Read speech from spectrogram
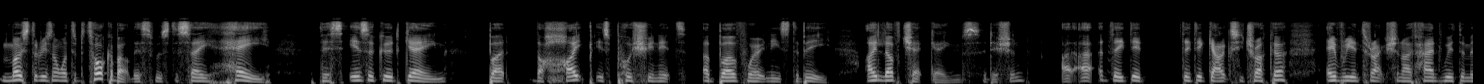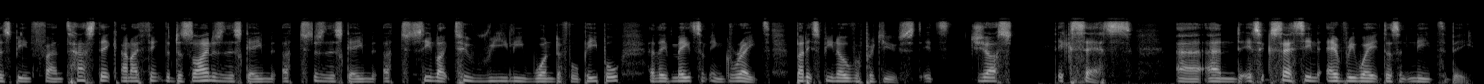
most of the reason I wanted to talk about this was to say, hey, this is a good game, but the hype is pushing it above where it needs to be. I love Czech Games Edition. I, I, they did they did Galaxy Trucker. Every interaction I've had with them has been fantastic, and I think the designers of this game, uh, of this game, uh, seem like two really wonderful people, and they've made something great. But it's been overproduced. It's just excess, uh, and it's excess in every way it doesn't need to be.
